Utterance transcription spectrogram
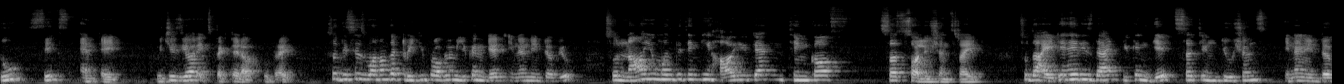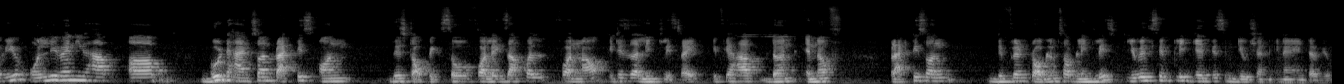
2 6 and 8 which is your expected output right? So this is one of the tricky problem you can get in an interview. So now you must be thinking how you can think of such solutions right? So the idea here is that you can get such intuitions in an interview only when you have a good hands-on practice on this topic. So for example, for now, it is a linked list, right? If you have done enough practice on different problems of linked list, you will simply get this intuition in an interview.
